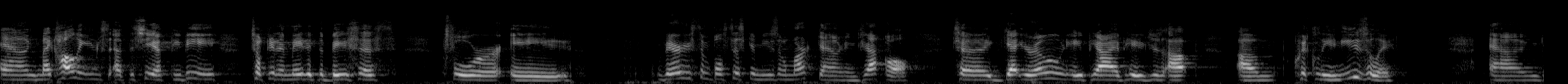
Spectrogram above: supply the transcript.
And my colleagues at the CFPB took it and made it the basis for a very simple system using Markdown and Jekyll to get your own API pages up um, quickly and easily. And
